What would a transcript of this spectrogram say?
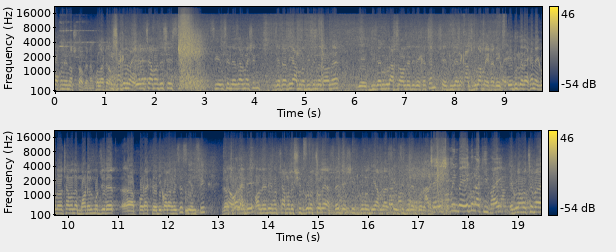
কখনোই নষ্ট হবে না ঘোলাটে। শাকিল ভাই। এই হচ্ছে আমাদের সেই সিএনসি লেজার মেশিন যেটা দিয়ে আমরা বিভিন্ন ধরনের যে ডিজাইনগুলো আপনি অলরেডি দেখেছেন সেই ডিজাইনের কাজগুলো আমরা এটা দিয়ে এদিকে দেখেন এগুলো হচ্ছে আমাদের মডেল মসজিদের প্রোডাক্ট রেডি করা হয়েছে সিএনসি অলরেডি অলরেডি হচ্ছে আমাদের শীটগুলো চলে আসছে যে শীটগুলো দিয়ে আমরা সিএনসি ডিজাইন করে আচ্ছা এই শিপিং ভাই এগুলা কি ভাই? এগুলো হচ্ছে ভাই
